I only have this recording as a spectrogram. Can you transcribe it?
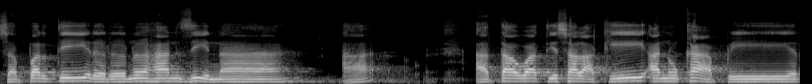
Seperti rerenehan zina a atau wati salaki anu kafir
